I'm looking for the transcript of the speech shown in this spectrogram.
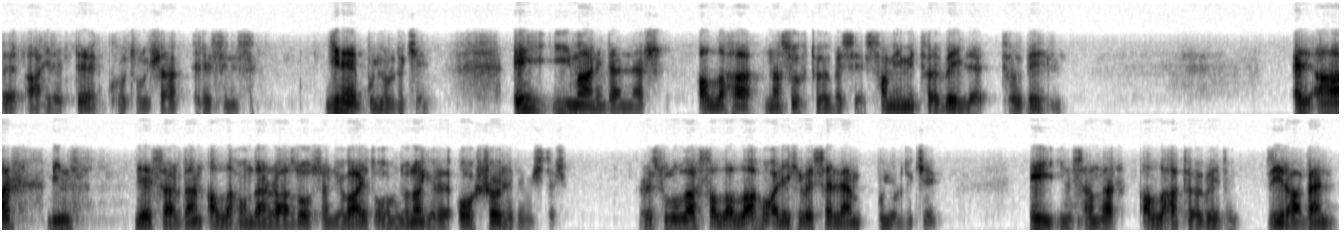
ve ahirette kurtuluşa eresiniz. Yine buyurdu ki, Ey iman edenler! Allah'a nasuh tövbesi, samimi tövbe ile tövbe edin. El-Ağar bin Yesar'dan Allah ondan razı olsun rivayet olunduğuna göre o şöyle demiştir. Resulullah sallallahu aleyhi ve sellem buyurdu ki, Ey insanlar! Allah'a tövbe edin. Zira ben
